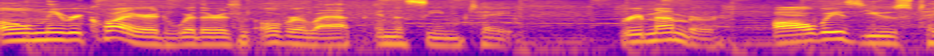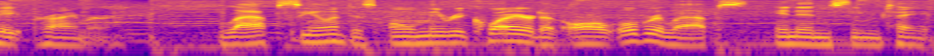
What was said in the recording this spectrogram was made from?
only required where there is an overlap in the seam tape. Remember, always use tape primer. Lap sealant is only required at all overlaps in inseam tape.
